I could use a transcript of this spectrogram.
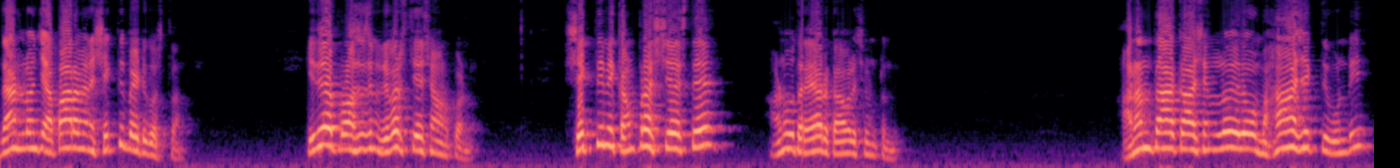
దాంట్లోంచి అపారమైన శక్తి బయటకు వస్తుంది. ఇదే ప్రాసెస్ని రివర్స్ చేశామనుకోండి శక్తిని కంప్రెస్ చేస్తే అణువు తయారు కావలసి ఉంటుంది. అనంతాకాశంలో ఏదో మహాశక్తి ఉండి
